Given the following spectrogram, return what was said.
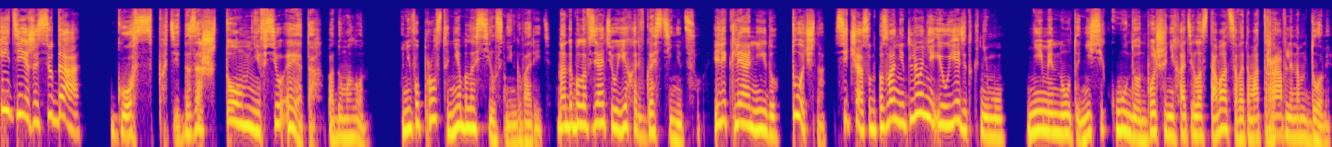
Иди же сюда!» «Господи, да за что мне все это?» — подумал он. У него просто не было сил с ней говорить. Надо было взять и уехать в гостиницу. Или к Леониду. Точно! Сейчас он позвонит Лене и уедет к нему. Ни минуты, ни секунды он больше не хотел оставаться в этом отравленном доме.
